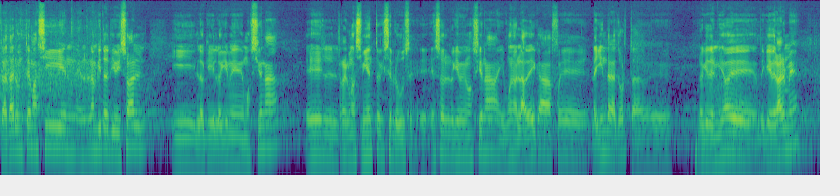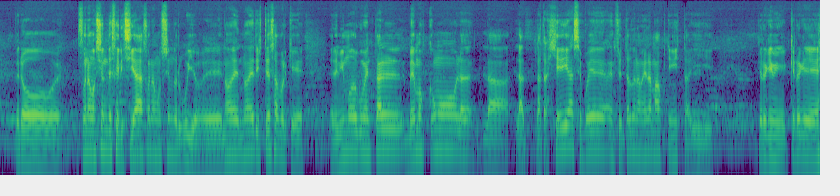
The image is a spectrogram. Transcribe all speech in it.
tratar un tema así en, en, el ámbito audiovisual y lo que, lo que me emociona es el reconocimiento que se produce. E, eso es lo que me emociona y bueno, la beca fue la guinda de la torta, eh, lo que terminó de, quebrarme, pero fue una emoción de felicidad, fue una emoción de orgullo, eh, no, de, no, de, tristeza porque en el mismo documental vemos cómo la, la, la, tragedia se puede enfrentar de una manera más optimista y creo que, creo que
